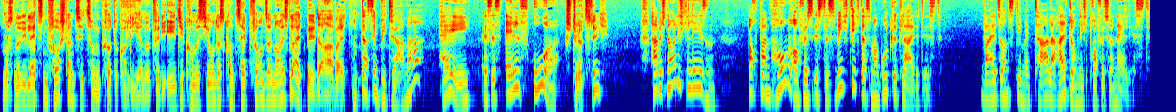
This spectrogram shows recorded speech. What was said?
Muss nur die letzten Vorstandssitzungen protokollieren und für die Ethikkommission das Konzept für unser neues Leitbild erarbeiten. Und das im Pyjama? Hey, es ist 11 Uhr. Stört's dich? Habe ich neulich gelesen. Auch beim Homeoffice ist es wichtig, dass man gut gekleidet ist. Weil sonst die mentale Haltung nicht professionell ist.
